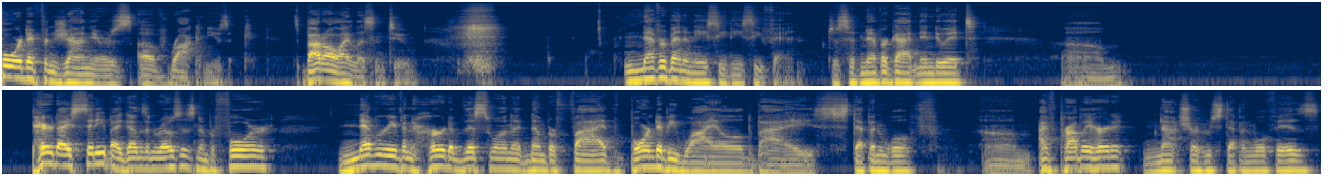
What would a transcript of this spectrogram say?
four different genres of rock music. It's about all I listen to. Never been an ACDC fan. Just have never gotten into it. Um, Paradise City by Guns N' Roses, number four. Never even heard of this one at number five. Born to Be Wild by Steppenwolf. Um, I've probably heard it. Not sure who Steppenwolf is.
